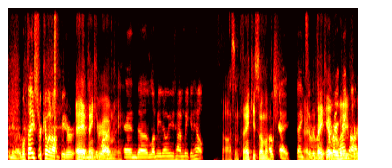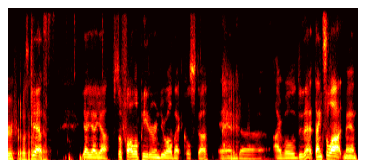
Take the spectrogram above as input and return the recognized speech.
Anyway, well, thanks for coming on, Peter. Hey, thank you for having me. And uh, let me know anytime we can help. Awesome. Thank you so much. Okay. Thanks, everybody. Thank you, everybody, everybody for, for listening. Yes. Yeah. yeah, yeah, yeah. So follow Peter and do all that cool stuff, and uh, I will do that. Thanks a lot, man.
